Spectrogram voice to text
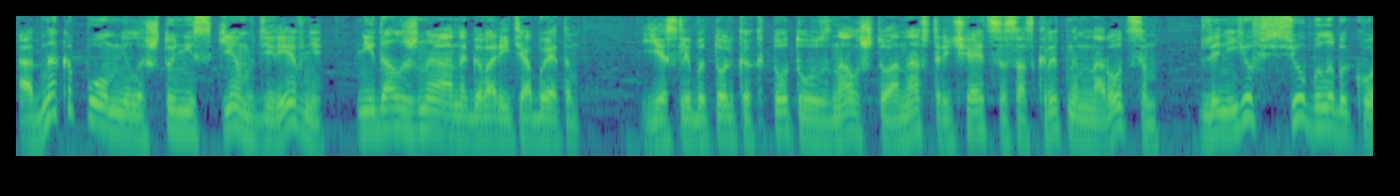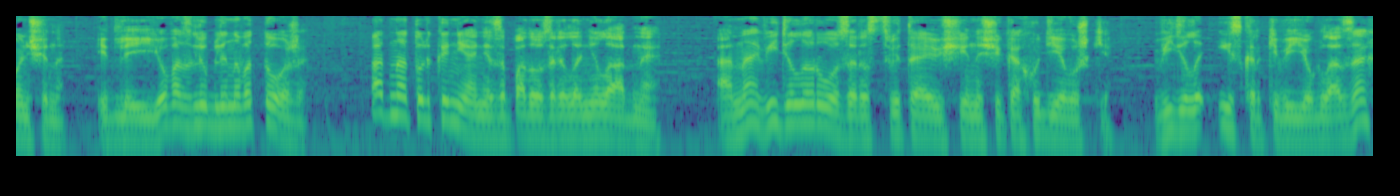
Однако помнила, что ни с кем в деревне не должна она говорить об этом. Если бы только кто-то узнал, что она встречается со скрытным народцем, для нее все было бы кончено, и для ее возлюбленного тоже. Одна только няня заподозрила неладное – она видела розы, расцветающие на щеках у девушки, видела искорки в ее глазах,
